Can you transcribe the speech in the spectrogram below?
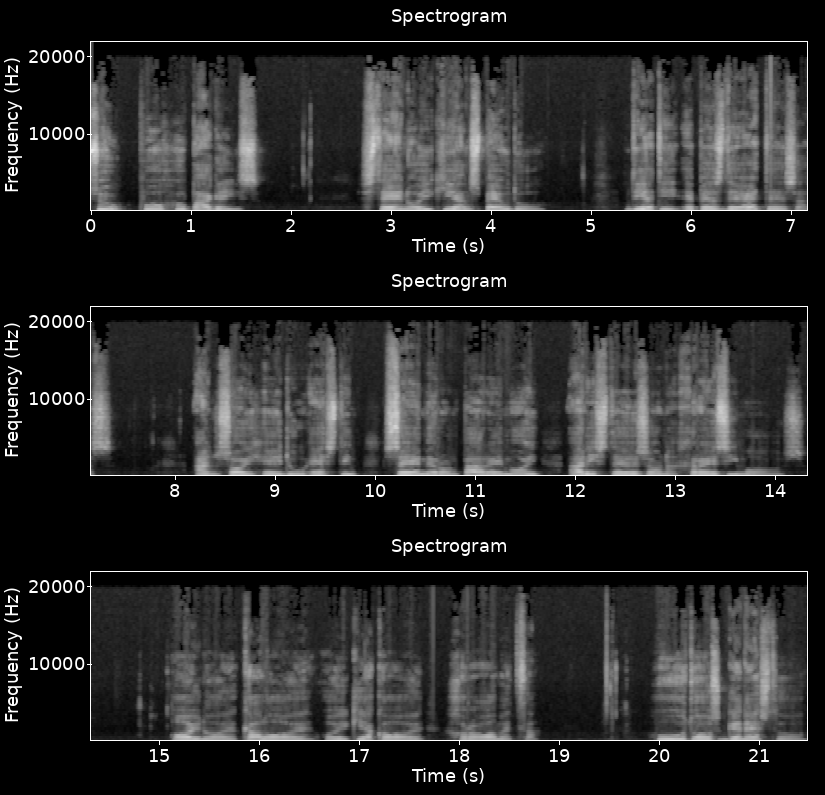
Su, pur hupageis. Steno ikian speudo. Diati epes an soi hedu estin, se emeron paremoi, aristeson chresimos. Oinoe, kaloi oikiakoi chrometha. Hutos genesto.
